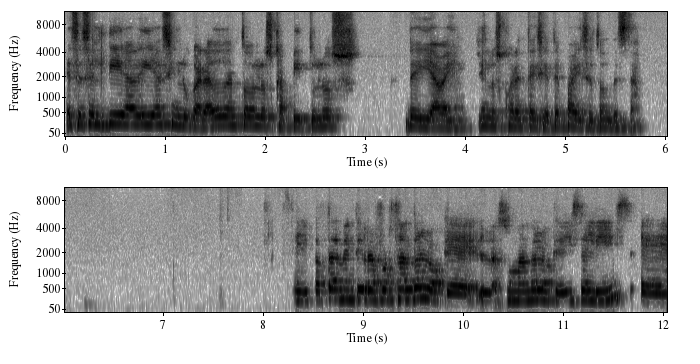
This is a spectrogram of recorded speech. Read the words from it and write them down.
ese es el día a día, sin lugar a duda, en todos los capítulos de IAB, en los 47 países donde está. Sí, totalmente. Y reforzando lo que, sumando lo que dice Liz, eh,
